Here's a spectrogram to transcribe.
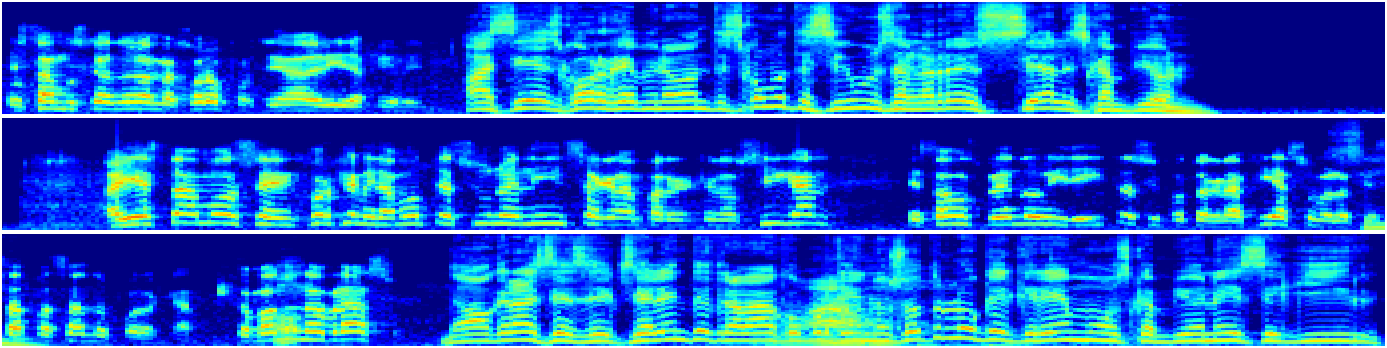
están buscando una mejor oportunidad de vida, Piolín. Así es, Jorge Miramontes. ¿Cómo te seguimos en las redes sociales, campeón? Ahí estamos en Jorge Miramontes uno en Instagram para que nos sigan. Estamos poniendo videitos y fotografías sobre lo que está pasando por acá. Te mando un abrazo. No, gracias, excelente trabajo, porque nosotros lo que queremos, campeón, es seguir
